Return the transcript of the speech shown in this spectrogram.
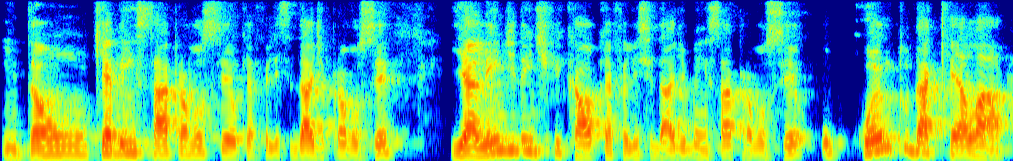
Então, o que é bem-estar para você, o que é felicidade para você, e além de identificar o que é felicidade e bem-estar para você, o quanto daquela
